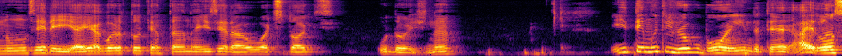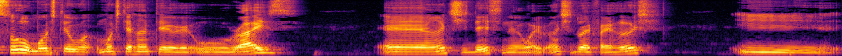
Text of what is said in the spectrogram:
não zerei. Aí agora eu tô tentando aí zerar o Watch Dogs o 2, né? E tem muito jogo bom ainda. Tem... Ah, lançou o Monster, Monster Hunter o Rise é, antes desse, né? Antes do Wi-Fi Rush e,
